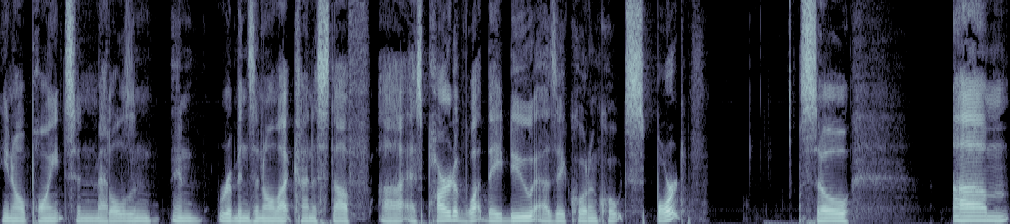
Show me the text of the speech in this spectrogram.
you know, points and medals and, and ribbons and all that kind of stuff uh, as part of what they do as a quote unquote sport. So, um,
